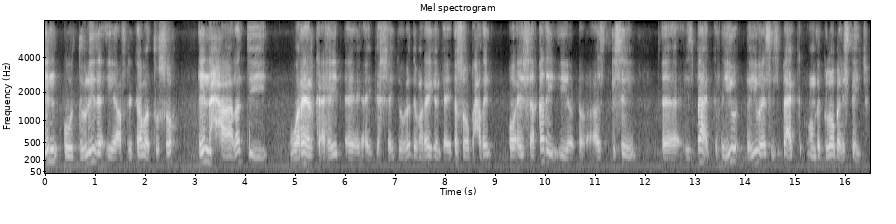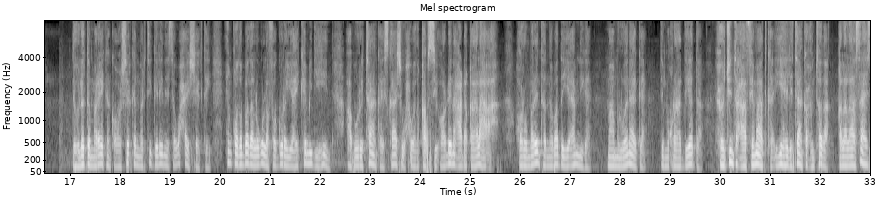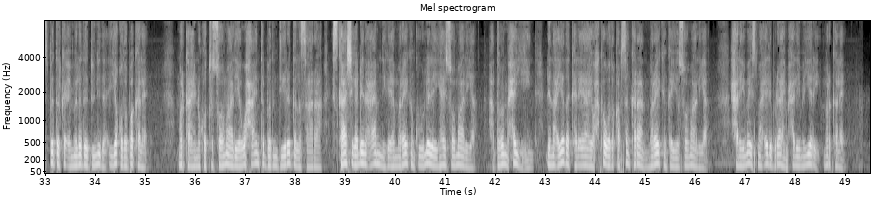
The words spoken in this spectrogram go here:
in uu dunida iyo afrikaba tuso in xaaladii wareerka ahayd ay gashay dowladda maraykanka ay ka soo baxday oo ay shaqadii iyo isay dowladda maraykanka oo shirkan martigelinaysa waxay sheegtay in qodobada lagu lafagurayo ay ka mid yihiin abuuritaanka iskaashi waxwada qabsi oo dhinaca dhaqaalaha ah horumarinta nabadda iyo amniga maamul wanaagga dimuqraadiyadda xoojinta caafimaadka iyo helitaanka cuntada qalalaasaha isbeddelka cimilada dunida iyo qodobo kale. Marka ay noqoto soomaaliya waxaa inta badan diiradda la saaraa iskaashiga dhinaca amniga ee maraykanku uu la leeyahay soomaaliya. Haddaba maxay yihiin dhinacyada kale ee ay wax ka wada qabsan karaan maraykanka iyo soomaaliya xaliime ismaaciil ibraahim xaliime yari mar kale.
